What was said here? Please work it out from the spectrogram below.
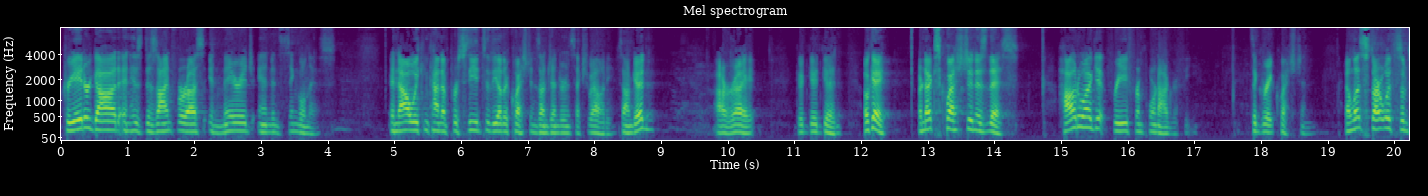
Creator God and his design for us in marriage and in singleness. And now we can kind of proceed to the other questions on gender and sexuality. Sound good? All right. Good, good, good. Okay. Our next question is this How do I get free from pornography? It's a great question. And let's start with some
